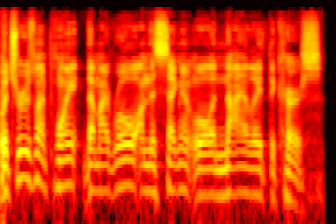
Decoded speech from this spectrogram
which proves my point that my role on this segment will annihilate the curse.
